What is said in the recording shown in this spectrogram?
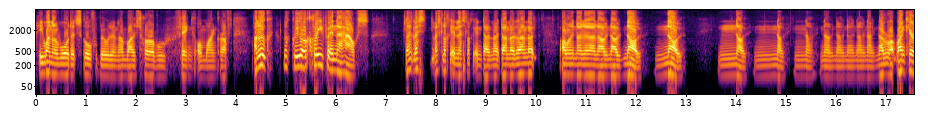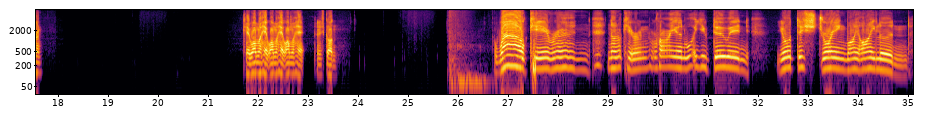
He won an award at school for building the most horrible thing on Minecraft. And look, look, we got a creeper in the house. Let, let's let's look it in. Let's look it in. Download, download, download. Oh no, no, no, no, no, no, no, no, no, no, no, no, no, no, no. Run, Kieran. Okay, one more hit, one more hit, one more hit, and it's gone. Wow, Kieran! No, not Kieran. Ryan, what are you doing? You're destroying my island.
